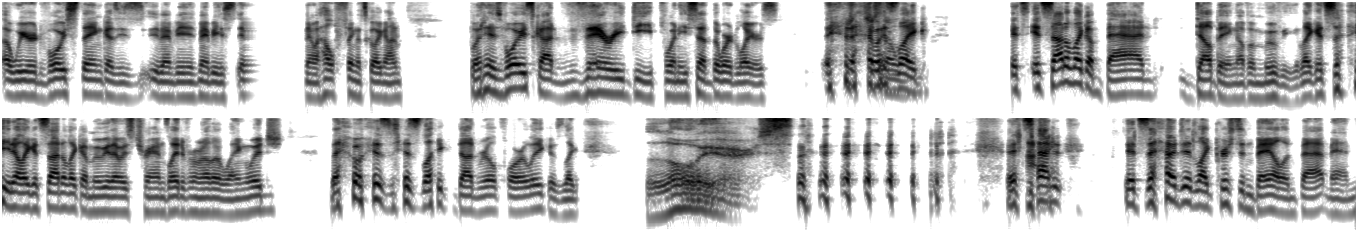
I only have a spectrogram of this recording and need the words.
a weird voice thing because he's maybe maybe he's you know a health thing that's going on but his voice got very deep when he said the word lawyers and i was like it's it sounded like a bad dubbing of a movie. Like it's you know, like it sounded like a movie that was translated from another language that was just like done real poorly because like lawyers. it sounded it sounded like Christian Bale and Batman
